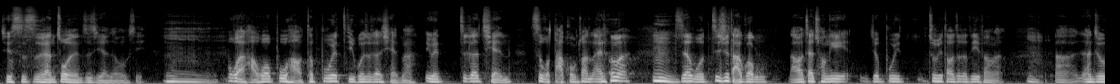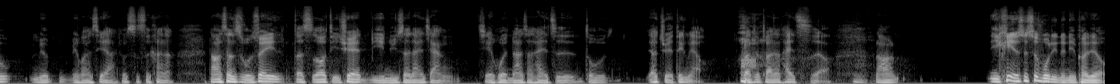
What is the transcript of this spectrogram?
去试试看做点自己的东西，嗯，不管好或不好，都不会低过这个钱嘛，因为这个钱是我打工赚来的嘛，嗯，只要我继续打工，然后再创业，就不会注意到这个地方了，嗯，啊，那就没没关系啊，就试试看了。然后三十五岁的时候，的确以女生来讲，结婚啊、生孩子都要决定了，不然就突然太迟了。然后你可以是说服你的女朋友，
